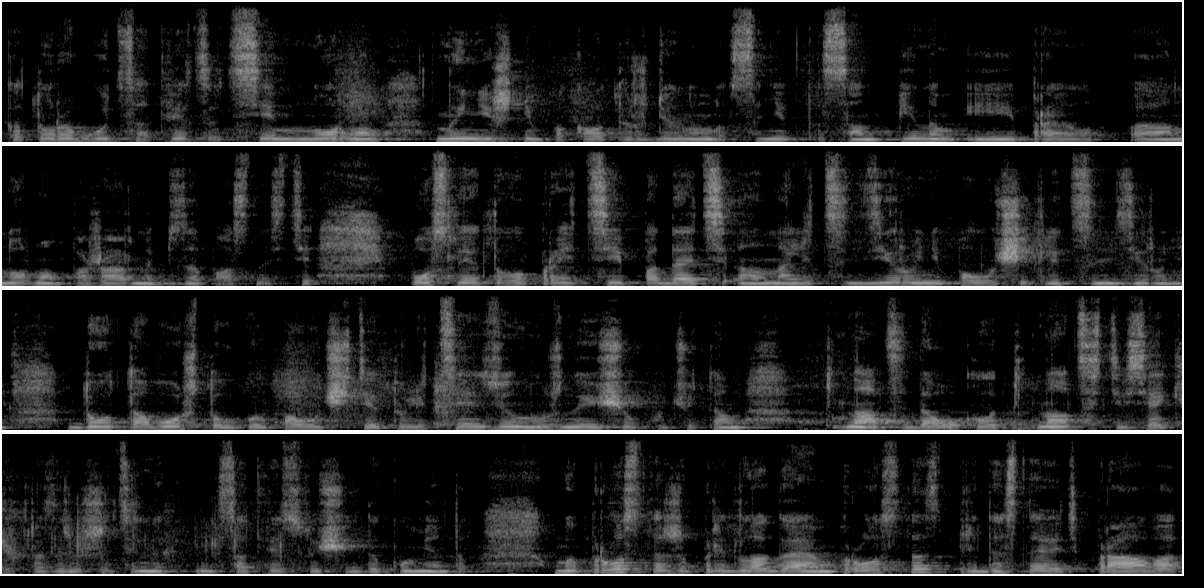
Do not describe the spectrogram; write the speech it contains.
которое будет соответствовать всем нормам нынешним, пока утвержденным санит- Санпином и правилам, э, нормам пожарной безопасности. После этого пройти, подать э, на лицензирование, получить лицензирование. До того, чтобы вы получите эту лицензию, нужно еще кучу там 15, да, около 15 всяких разрешительных соответствующих документов. Мы просто же предлагаем просто предоставить право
